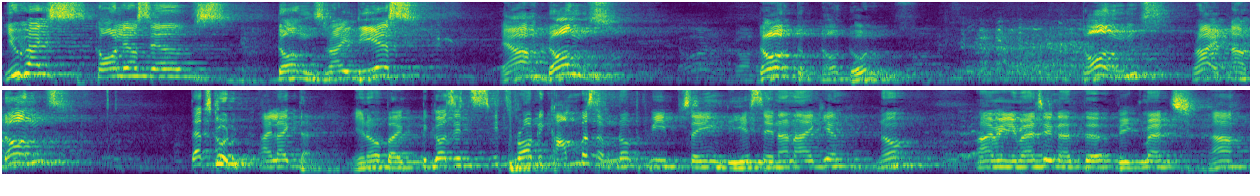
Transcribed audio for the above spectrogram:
you guys call yourselves Dons, right? DS? Yeah, Dons. Don, don, don, Dons. Dons, right? Now, Dons. That's good. I like that. You know, but because it's it's probably cumbersome not to keep saying DS Senanayakan. No, I mean, imagine at the big match, huh?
